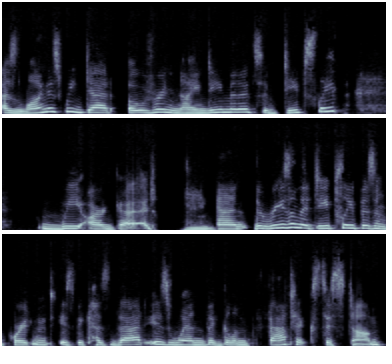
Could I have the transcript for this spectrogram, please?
as long as we get over 90 minutes of deep sleep, we are good. Mm. And the reason that deep sleep is important is because that is when the glymphatic system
